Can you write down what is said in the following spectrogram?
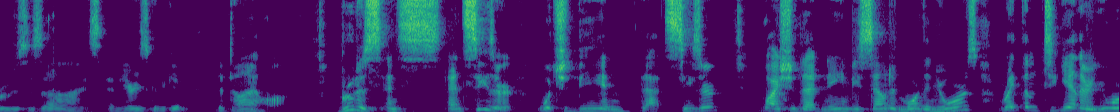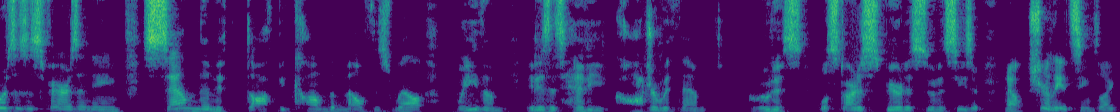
Brutus's eyes, and here he's going to give the dialogue. Brutus and, and Caesar, what should be in that Caesar? Why should that name be sounded more than yours? Write them together, yours is as fair as a name. Sound them if doth become the mouth as well. Weigh them, it is as heavy. Conjure with them. Brutus will start his spirit as soon as Caesar. Now, surely it seems like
